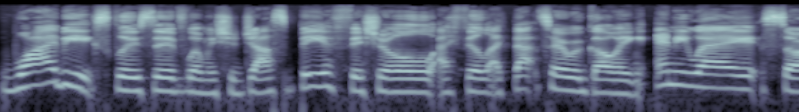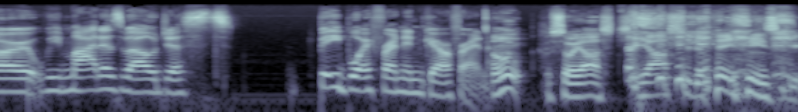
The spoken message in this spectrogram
Why be exclusive when we should just be official? I feel like that's where we're going anyway, so we might as well just be boyfriend and girlfriend. oh, so he asked. He asked you to be his.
